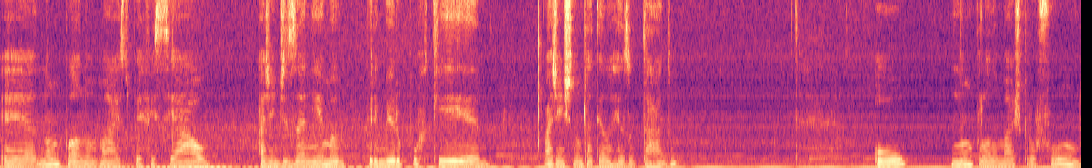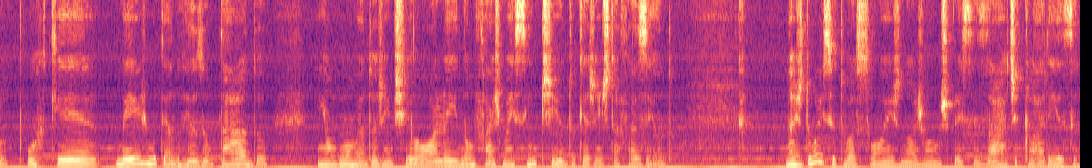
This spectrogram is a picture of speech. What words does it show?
É, num plano mais superficial, a gente desanima primeiro porque a gente não está tendo resultado, ou num plano mais profundo, porque mesmo tendo resultado, em algum momento a gente olha e não faz mais sentido o que a gente está fazendo. Nas duas situações, nós vamos precisar de clareza,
